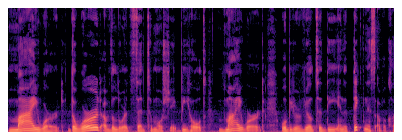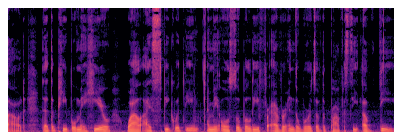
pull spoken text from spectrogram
my word. The word of the Lord said to Moshe, Behold, my word will be revealed to thee in the thickness of a cloud, that the people may hear while I speak with thee, and may also believe forever in the words of the prophecy of thee,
